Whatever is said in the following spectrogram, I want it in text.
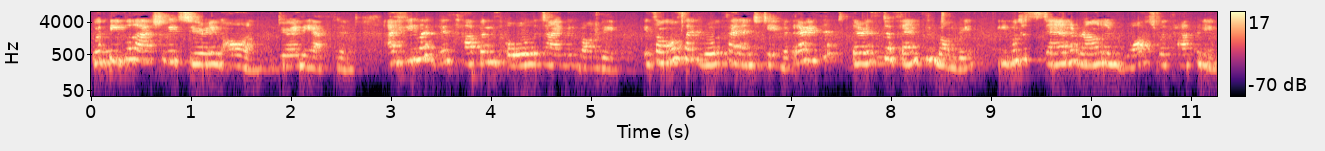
With people actually cheering on during the accident. I feel like this happens all the time in Bombay. It's almost like roadside entertainment. There isn't. There isn't a fence in Bombay. People just stand around and watch what's happening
